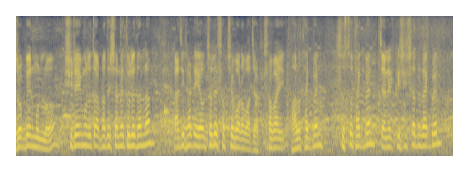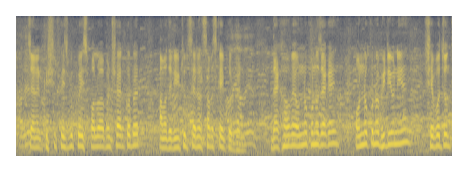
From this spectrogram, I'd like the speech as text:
দ্রব্যের মূল্য, সেটাই মূলত আপনাদের সামনে তুলে ধরলাম। কাজিরহাট এই অঞ্চলের সবচেয়ে বড় বাজার। সবাই ভালো থাকবেন, সুস্থ থাকবেন, চ্যানেল কৃষির সাথে থাকবেন, চ্যানেল কৃষির ফেসবুক পেজ ফলো এবং শেয়ার করবেন, আমাদের ইউটিউব চ্যানেল সাবস্ক্রাইব করবেন। দেখা হবে অন্য কোনো জায়গায়। অন্য কোনো ভিডিও নিয়ে সে পর্যন্ত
